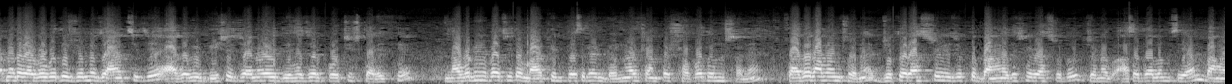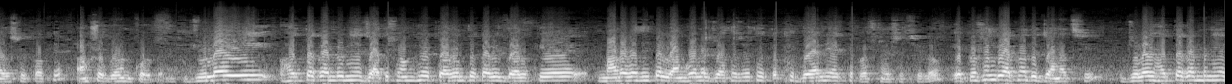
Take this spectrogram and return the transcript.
আপনাদের অবগতির জন্য জানাচ্ছি যে আগামী বিশে জানুয়ারি দুই হাজার পঁচিশ তারিখে নবনির্বাচিত মার্কিন প্রেসিডেন্ট ডোনাল্ড ট্রাম্পের শপথ অনুষ্ঠানে তাদের আমন্ত্রণে যুক্তরাষ্ট্রে নিযুক্ত বাংলাদেশের রাষ্ট্রদূত জনাব আসাদ আলম সিয়াম বাংলাদেশের পক্ষে অংশগ্রহণ করবেন। জুলাই হত্যাকাণ্ড নিয়ে জাতিসংঘের তদন্তকারী দলকে মানবাধিকার লঙ্ঘনের যথাযথ তথ্য দেয়া নিয়ে একটা প্রশ্ন এসেছিল। এ প্রসঙ্গে আপনাদের জানাচ্ছি, জুলাই হত্যাকাণ্ড নিয়ে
